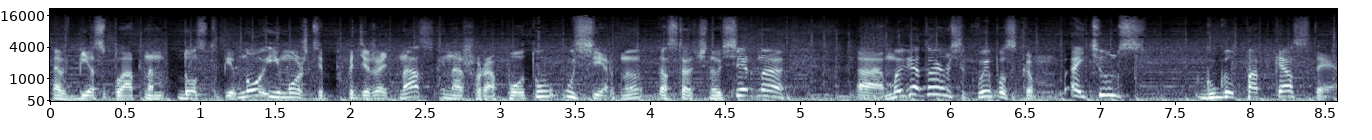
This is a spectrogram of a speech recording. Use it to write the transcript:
в бесплатном доступе. Ну, и можете поддержать нас и нашу работу усердную, достаточно усердную. А, Мы готовимся к выпускам iTunes, Google подкасты,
